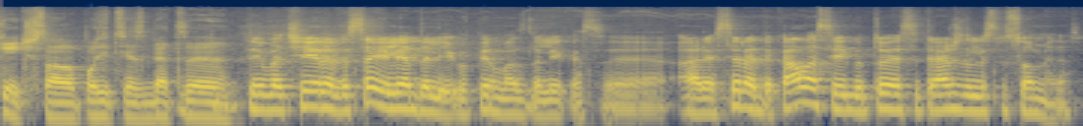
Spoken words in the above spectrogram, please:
keičia savo pozicijas, bet... e, tai va čia yra visa eilė dalykų. Pirmas dalykas, e, ar esi radikalas, jeigu tu esi trečdalis visuomenės?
